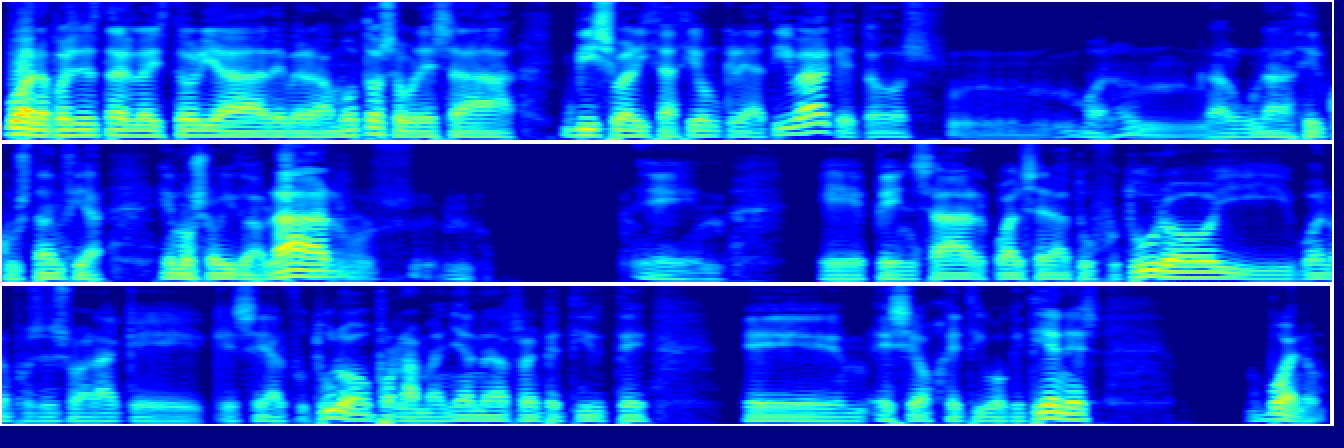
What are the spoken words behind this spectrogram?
Bueno, pues esta es la historia de Bergamoto sobre esa visualización creativa que todos, mm, bueno, en alguna circunstancia hemos oído hablar, pues, eh, eh, pensar cuál será tu futuro y bueno, pues eso hará que, sea el futuro o por las mañanas repetirte eh, ese objetivo que tienes. Bueno,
